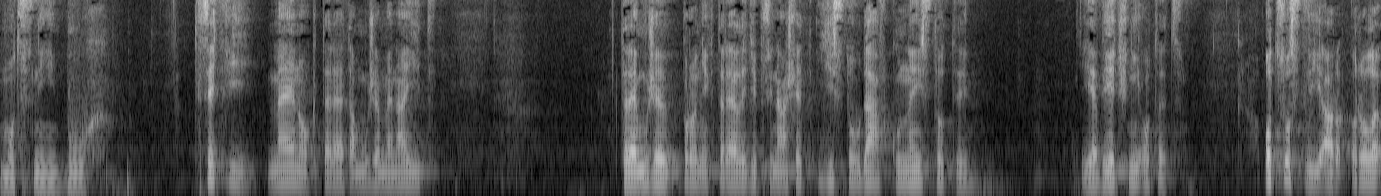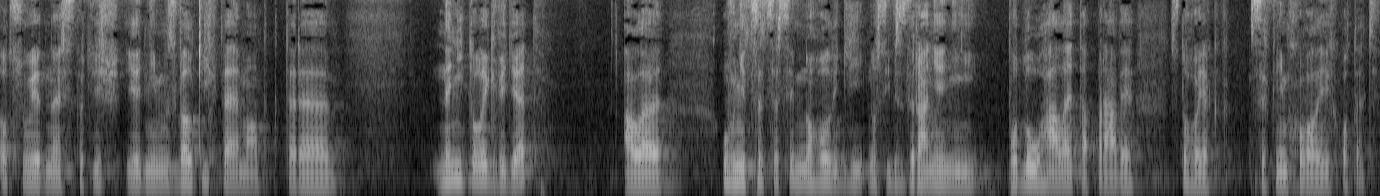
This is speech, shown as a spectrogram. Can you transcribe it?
mocný Bůh. Třetí jméno, které tam můžeme najít, které může pro některé lidi přinášet jistou dávku nejistoty, je věčný otec. Otcovství a role otců je dnes totiž jedním z velkých témat, které není tolik vidět, ale uvnitř srdce si mnoho lidí nosí zranění po dlouhá léta právě z toho, jak se k ním choval jejich otec.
